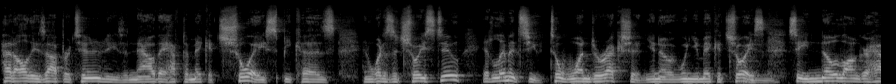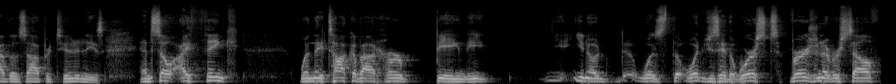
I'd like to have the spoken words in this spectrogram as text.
had all these opportunities and now they have to make a choice because and what does a choice do? It limits you to one direction you know when you make a choice. Mm. so you no longer have those opportunities. And so i think when they talk about her being the you know was the what did you say the worst version of herself?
